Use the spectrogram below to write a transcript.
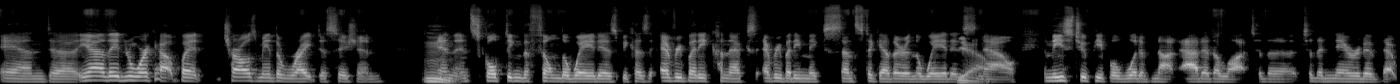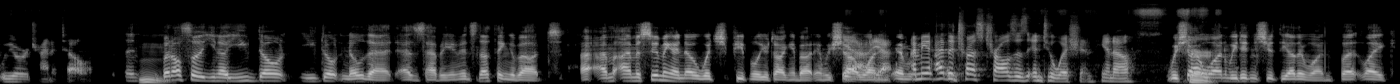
and uh, yeah, they didn't work out. But Charles made the right decision. Mm. And, and sculpting the film the way it is because everybody connects, everybody makes sense together in the way it is Yeah. now. And these two people would have not added a lot to the to the narrative that we were trying to tell. And, Mm. But also, you know, you don't you don't know that as it's happening, and it's nothing about. I, I'm I'm assuming I know which people you're talking about, and we shot yeah, one. yeah. And I mean, I had to trust Charles's intuition. You know, we shot Sure. one, we didn't shoot the other one, but like,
